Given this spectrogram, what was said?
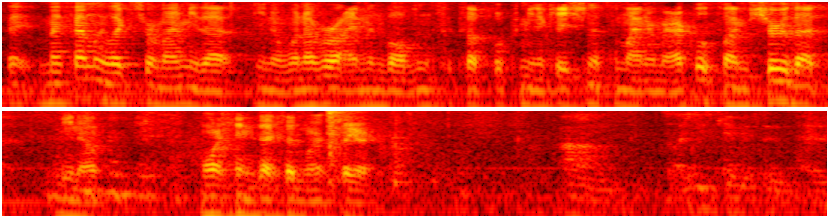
Right, My family likes to remind me that, you know, whenever I'm involved in successful communication, it's a minor miracle, so I'm sure that, you know, more things I said weren't clear. Um, so I use Canvas in, at a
